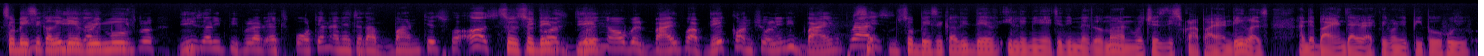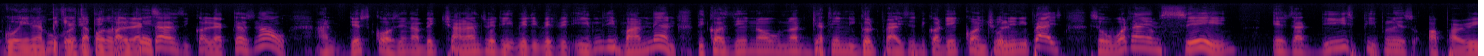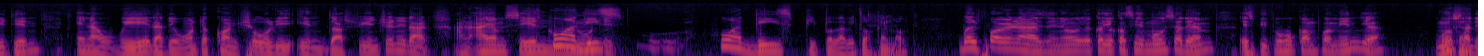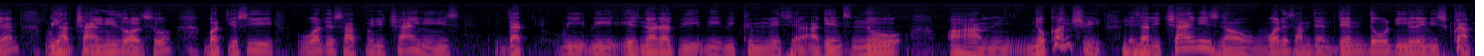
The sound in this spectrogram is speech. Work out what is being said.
So basically, These they've the removed. people- these are the people that are exporting, and it's an advantage for us. So- so because they they've- now will buy up. They controlling the buying price. So, so basically, they've eliminated the middleman, which is the scrap iron dealers, and they're buying directly from the people who go in and who picking it the- up all the over the place. collectors, the collectors now, and this causing a big challenge with the, with, the, with, with even the van men because they now not getting the good prices because they controlling the price. So what I am saying is that these people is operating in a way that they want to control the industry in Trinidad, and I am saying Who are these? Who are these people that we're talking about? Well, foreigners, you know, because you can say most of them is people who come from India. Most Okay. of them. We have Chinese also. But you see, what is happening with the Chinese that we, we is not that we, we, we criminate against no um no country. Is that the Chinese now, what is happening? Them don't deal in the scrap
